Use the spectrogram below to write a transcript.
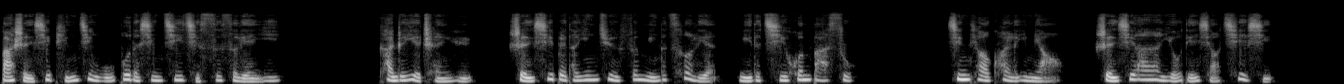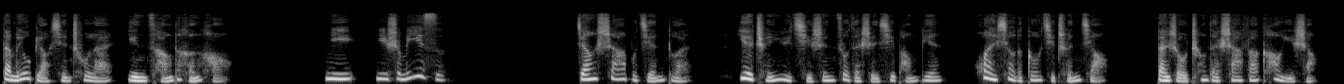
把沈西平静无波的心激起丝丝涟漪。看着叶晨玉，沈西被他英俊分明的侧脸迷得七荤八素，心跳快了一秒。沈西暗暗有点小窃喜，但没有表现出来，隐藏的很好。你你什么意思？将纱布剪短，叶晨玉起身坐在沈西旁边，坏笑的勾起唇角，单手撑在沙发靠椅上，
